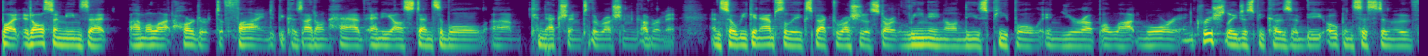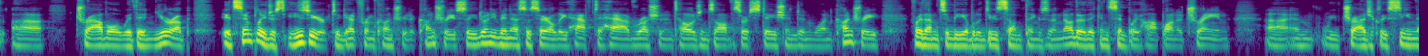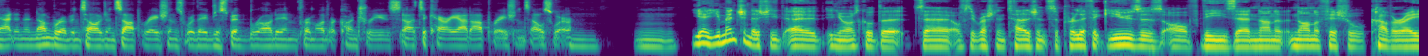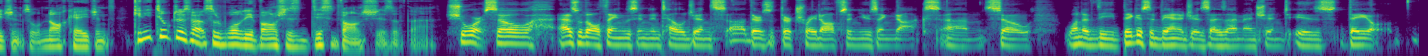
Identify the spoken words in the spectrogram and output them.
But it also means that I'm a lot harder to find because I don't have any ostensible um, connection to the Russian government. And so we can absolutely expect Russia to start leaning on these people in Europe a lot more. And crucially, just because of the open system of uh, travel within Europe, it's simply just easier to get from country to country. So you don't even necessarily have to have Russian intelligence officers stationed in one country for them to be able to do some things in another. They can simply hop on a train. Uh, and we've tragically seen that in a number of intelligence operations where they've just been brought in from other countries uh, to carry out operations elsewhere. Mm. Mm. Yeah, you mentioned actually uh, in your article that uh, obviously Russian intelligence are prolific users of these uh, non non-official cover agents or NOC agents. Can you talk to us about sort of what are the advantages and disadvantages of that? Sure. So, as with all things in intelligence, uh, there's there are trade-offs in using NOCs. Um, so, one of the biggest advantages, as I mentioned, is they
